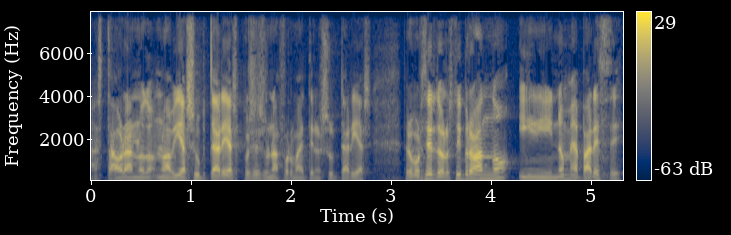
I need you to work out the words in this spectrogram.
hasta ahora no, no, había subtareas, pues es una forma de tener subtareas. Pero por cierto, lo estoy probando y no me aparece.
